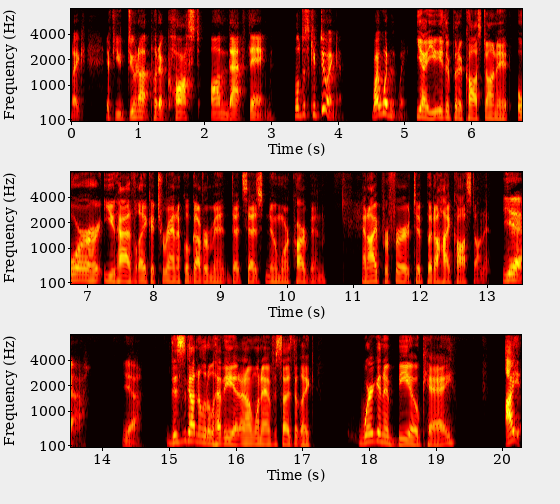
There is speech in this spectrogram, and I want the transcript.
Like if you do not put a cost on that thing, we'll just keep doing it. Why wouldn't we? Yeah, you either put a cost on it or you have like a tyrannical government that says no more carbon. And I prefer to put a high cost on it. Yeah. Yeah. This has gotten a little heavy and I want to emphasize that like we're going to be okay. I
